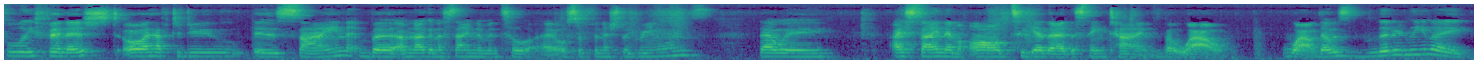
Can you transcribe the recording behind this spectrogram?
Fully finished. All I have to do is sign, but I'm not gonna sign them until I also finish the green ones. That way I sign them all together at the same time. But wow. Wow, that was literally like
